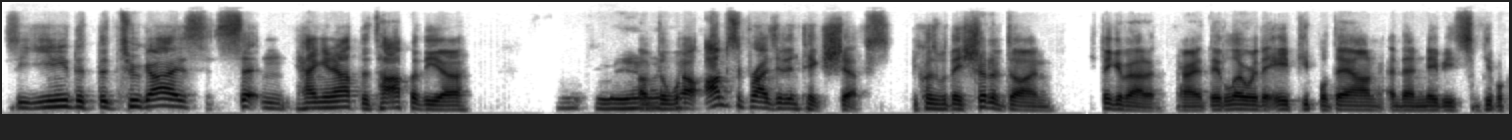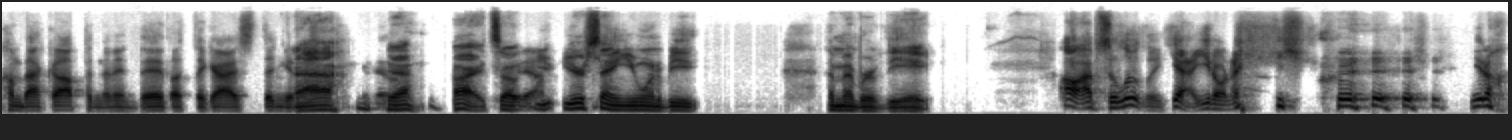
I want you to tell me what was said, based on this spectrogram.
so you need the, the two guys sitting hanging out the top of the uh Yeah, of the well. I'm surprised they didn't take shifts because what they should have done. Think about it. All right, they lower the eight people down, and then maybe some people come back up, and then they let the guys didn't get. Ah, yeah. All right. So Go down. you- you're saying you want to be a member of the eight. Oh, absolutely. Yeah, you don't. you don't.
